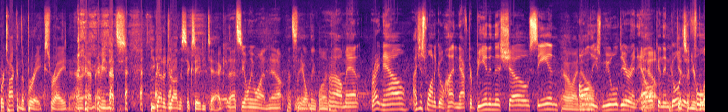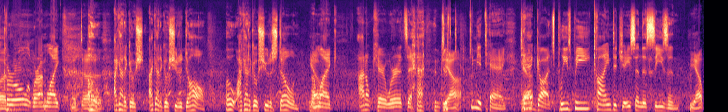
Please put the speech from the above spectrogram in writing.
We're talking the brakes, right? I, I mean, that's you got to draw the 680 tag. That's the only one. Yeah. That's the only one. Oh man, right now I just want to go hunting after being in this show, seeing Oh, all these mule deer and elk, Yeah. and then going to the full blood. curl where I'm like, oh, I gotta go, sh- I gotta go shoot a Dall. Oh, I gotta go shoot a stone. Yeah. I'm like, I don't care where it's at. just Yeah. give me a tag. Tag Yeah. gods, please be kind to Jason this season. Yep.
